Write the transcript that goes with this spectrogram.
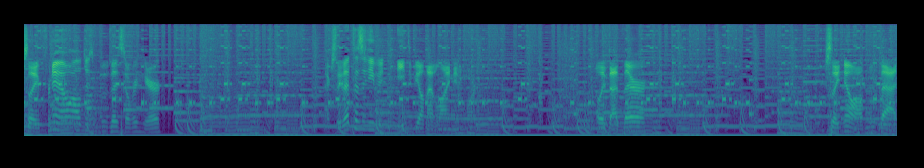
Actually, for now, I'll just move this over here. Actually, that doesn't even need to be on that line anymore. I'll leave that there. Actually, no, I'll move that.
